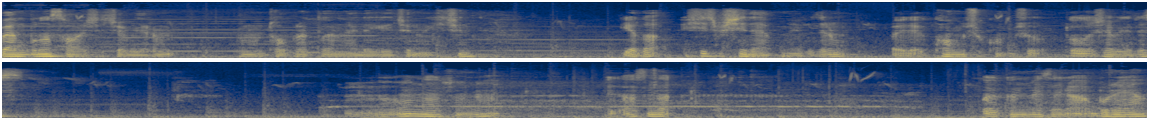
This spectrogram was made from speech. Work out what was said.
ben buna savaş açabilirim. Bunun topraklarını ele geçirmek için. Ya da hiçbir şey de yapmayabilirim. Böyle komşu komşu dolaşabiliriz. Ondan sonra aslında bakın mesela buraya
